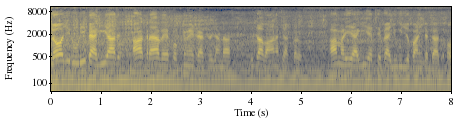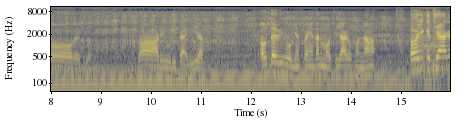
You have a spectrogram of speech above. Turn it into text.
ਲੋ ਜੀ, ਰੂੜੀ ਪੈ ਗਈ ਆ ਤੇ ਆ ਕਰਾਇਆ ਵੇਖੋ ਕਿਵੇਂ ਟਰੈਕਟਰ ਜਾਂਦਾ। ਸਿੱਧਾ ਵਾਹ ਨਾ ਚੈੱਕ ਕਰੋ। ਆ ਮੜੀ ਰਹਿ ਗਈ ਇੱਥੇ ਪੈ ਜੂਗੀ ਜਦੋਂ ਪਾਣੀ ਲੱਗਾ ਤੇ। ਉਹ ਵੇਖ ਲਓ ਸਾਰੀ ਰੂੜੀ ਪੈ ਗਈ ਆ। ਉਧਰ ਵੀ ਹੋ ਗਈਆਂ ਸਫਾਈਆਂ ਤੁਹਾਨੂੰ ਮੈਂ ਉੱਥੇ ਜਾ ਕੇ ਖੋਨਾ ਵਾ। ਲੋ ਜੀ ਕਿੱਥੇ ਆ ਕੇ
